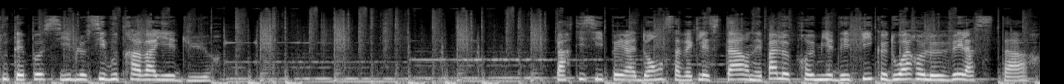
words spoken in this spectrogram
tout est possible si vous travaillez dur. Participer à Danse avec les stars n'est pas le premier défi que doit relever la star.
